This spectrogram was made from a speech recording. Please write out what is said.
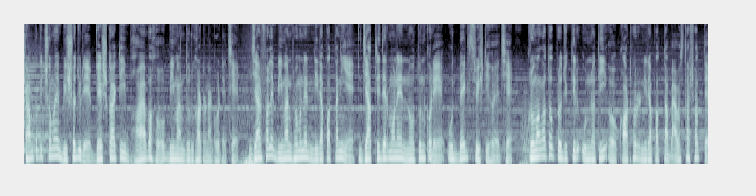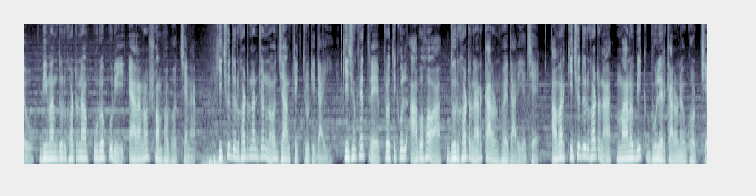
সাম্প্রতিক সময়ে বিশ্বজুড়ে বেশ কয়েকটি ভয়াবহ বিমান দুর্ঘটনা ঘটেছে, যার ফলে বিমান ভ্রমণের নিরাপত্তা নিয়ে যাত্রীদের মনে নতুন করে উদ্বেগ সৃষ্টি হয়েছে। ক্রমাগত প্রযুক্তির উন্নতি ও কঠোর নিরাপত্তা ব্যবস্থা সত্ত্বেও বিমান দুর্ঘটনা পুরোপুরি এড়ানো সম্ভব হচ্ছে না। কিছু দুর্ঘটনার জন্য যান্ত্রিক ত্রুটি দায়ী। কিছু ক্ষেত্রে প্রতিকূল আবহাওয়া দুর্ঘটনার কারণ হয়ে দাঁড়িয়েছে। আবার কিছু দুর্ঘটনা মানবিক ভুলের কারণেও ঘটছে।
